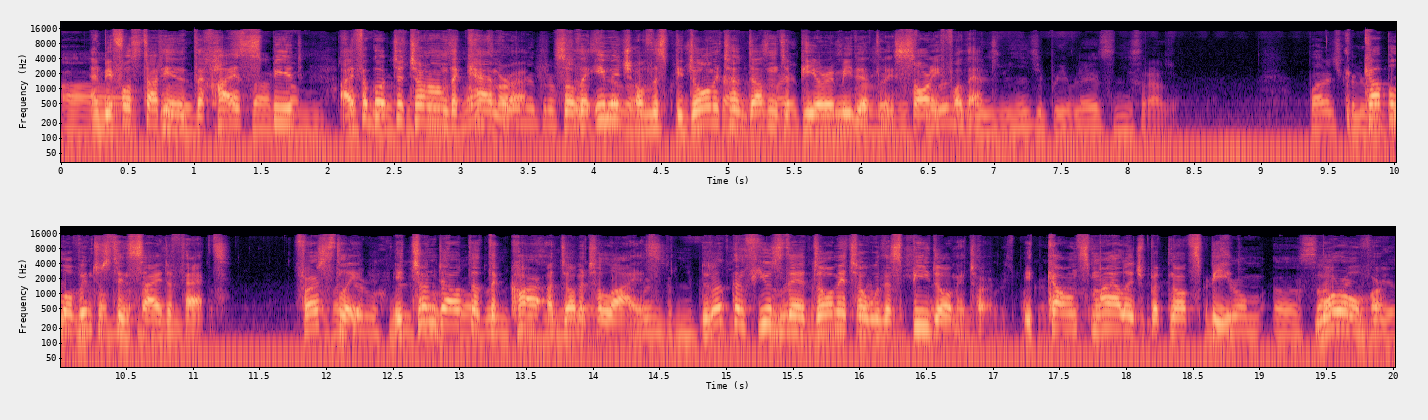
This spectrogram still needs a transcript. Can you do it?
And before starting at the highest speed, I forgot to turn on the camera, so the image of the speedometer doesn't appear immediately. Sorry for that. A couple of interesting side effects. Firstly, it turned out that the car odometer lies. Do not confuse the odometer with the speedometer. It counts mileage but not speed. Moreover,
